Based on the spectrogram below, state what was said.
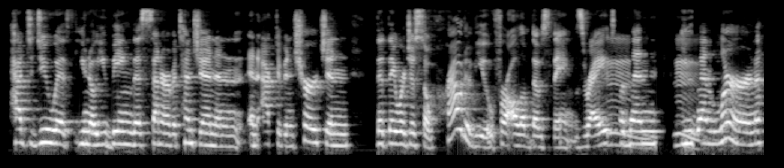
had to do with, you know, you being this center of attention and, and active in church and that they were just so proud of you for all of those things, right? Mm. So then mm. you then learn,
